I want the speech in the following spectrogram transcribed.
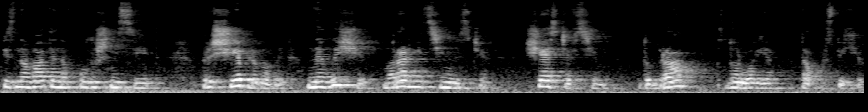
пізнавати навколишній світ, прищеплювали найвищі моральні цінності, щастя всім, добра, здоров'я та успіхів.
